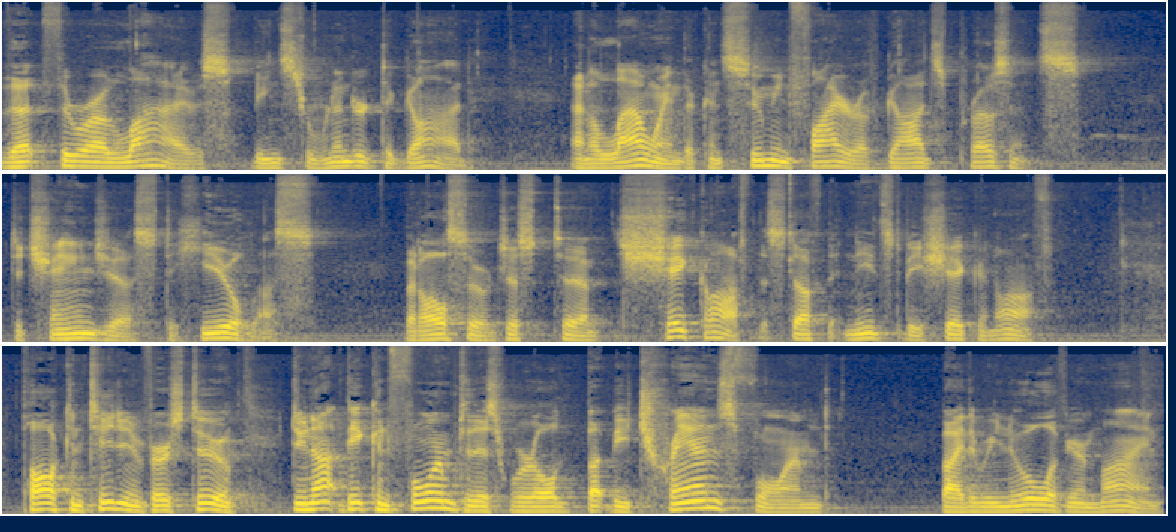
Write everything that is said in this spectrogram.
That through our lives being surrendered to God and allowing the consuming fire of God's presence to change us, to heal us, but also just to shake off the stuff that needs to be shaken off. Paul continued in verse 2 do not be conformed to this world, but be transformed by the renewal of your mind,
